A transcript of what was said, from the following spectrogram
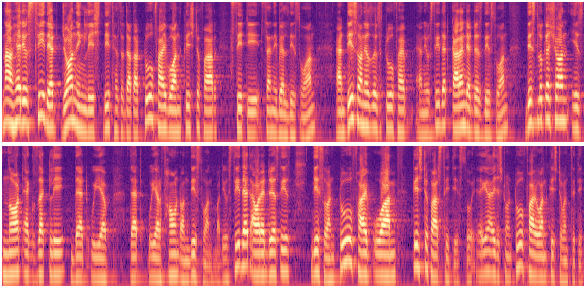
Now here you see that John English this has the data 251 Christopher City Sunnyvale this one. And this one is 25 and you see that current address this one. This location is not exactly that we have that we are found on this one. But you see that our address is this one 251 Christopher City. So again I just want 251 Christopher City.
